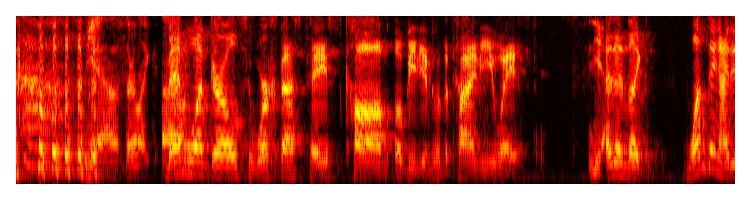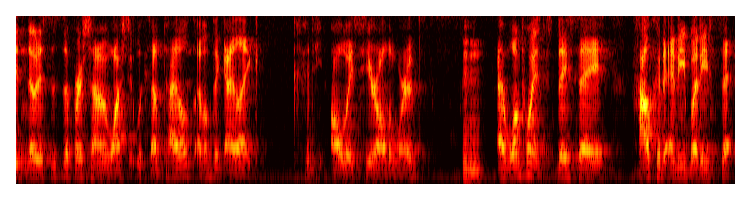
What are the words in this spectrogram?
Yeah, they're like um, Men want girls who work fast paced, calm, obedient with a tiny waist. Yeah, And then like one thing I didn't notice, this is the first time I watched it with subtitles. I don't think I like could always hear all the words. Mm-hmm. At one point they say, "How could anybody say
